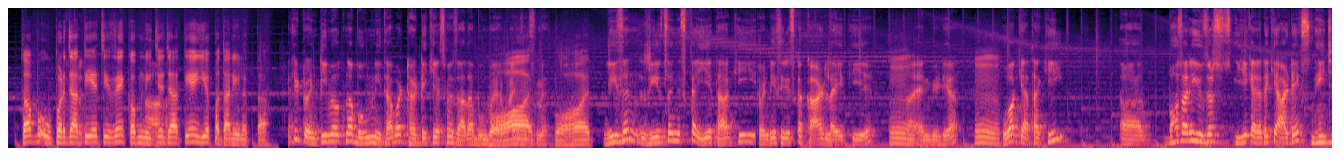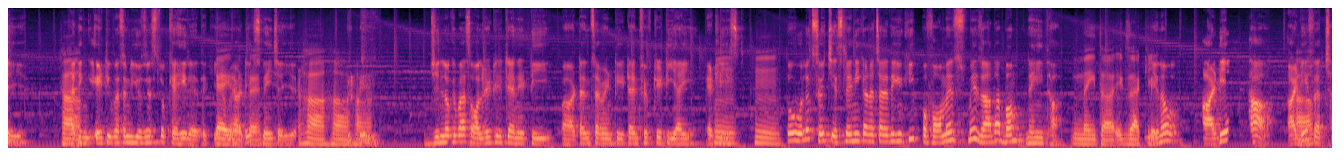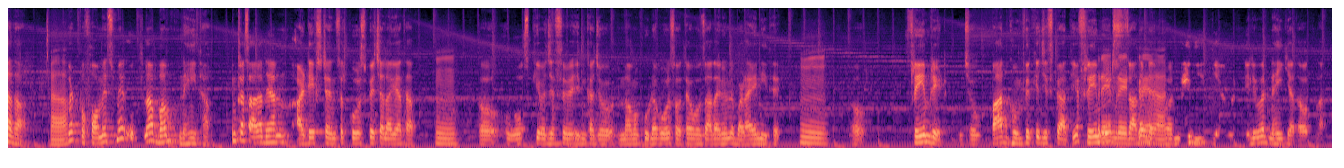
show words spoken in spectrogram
कब ऊपर जाती है चीज़ें कब नीचे हाँ। जाती हैं ये पता नहीं लगता। कि 20 में उतना बूम नहीं था बट 30 के इसमें ज़्यादा बूम आया बहुत में बहुत। रीजन रीजन इसका ये था कि 20 सीरीज़ का कार्ड लाई थी ये हम्म। एनवीडिया हम्म। हुआ क्या था कि बहुत सारे यूज़र्स ये कह रहे थे कि RTX नहीं चाहिए। आई हाँ थिंक 80% यूज़र्स तो कह ही रहे थे कि हमें थे। नहीं चाहिए। हाँ हाँ हाँ। जिन लोगों के पास ऑलरेडी 1080 1070 1050 Ti एटलीस्ट हम्म तो वो लोग स्विच इसलिए नहीं करना चाह रहे थे क्योंकि परफॉर्मेंस में ज़्यादा बम्प नहीं था। नहीं था एग्जैक्टली यू नो RTX था। RTX हाँ। अच्छा था हाँ। बट परफॉर्मेंस में उतना बम्प नहीं था। इनका सारा ध्यान आर्टिफिक टेंसर कोर्स पे चला गया था। हम्म। तो वो उसकी वजह से इनका जो नामकूडा कूडा कोर्स होता है वो ज़्यादा इन्होंने बढ़ाए नहीं थे। हम्म। तो फ्रेम रेट जो बात घूम फिर के जिस पे आती है फ्रेम फ्रेम रेट ज़्यादा पे, हाँ। डिलीवर नहीं किया था उतना।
